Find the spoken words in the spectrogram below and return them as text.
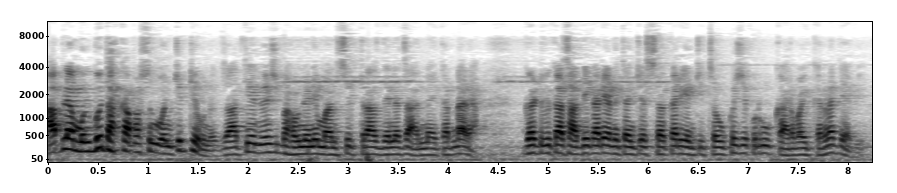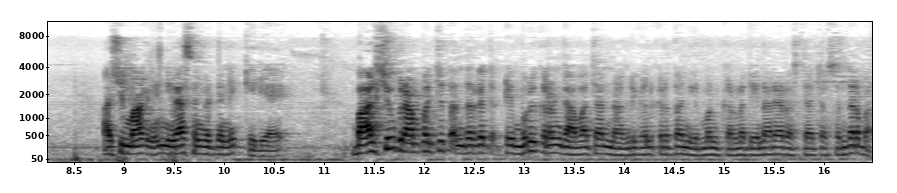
आपल्या मूलभूत हक्कापासून वंचित ठेवून जातीय द्वेष भावनेने मानसिक त्रास देण्याचा अन्याय करणाऱ्या गट विकास अधिकारी आणि त्यांचे सहकारी यांची चौकशी करून कारवाई करण्यात यावी अशी मागणी निव्या संघटनेने केली आहे. बालशिव ग्रामपंचायत अंतर्गत टेंभुरीकरण गावाच्या नागरिकांकरता निर्माण करण्यात येणाऱ्या रस्त्याच्या संदर्भात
